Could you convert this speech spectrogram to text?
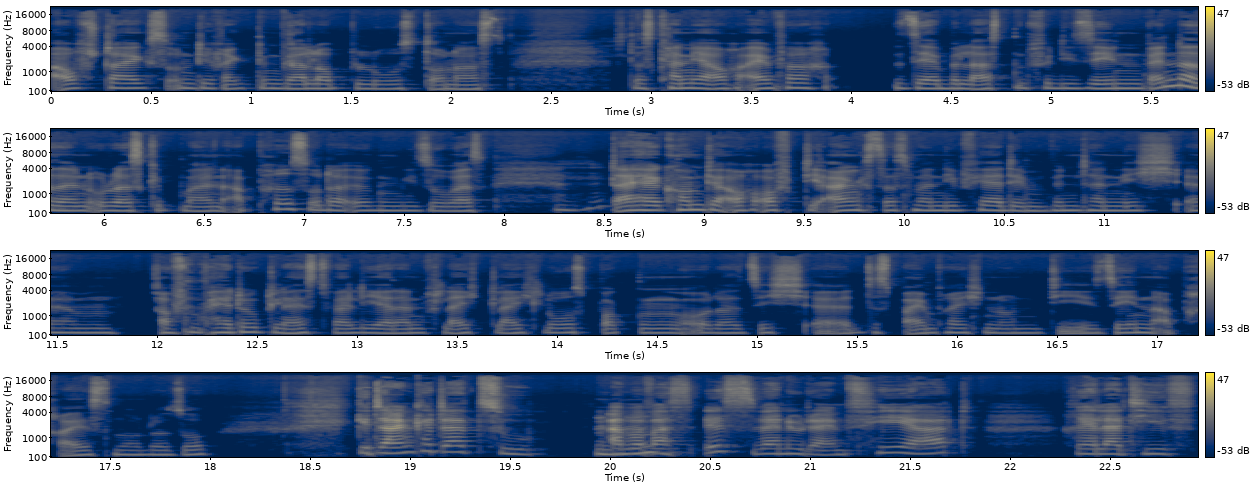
aufsteigst und direkt im Galopp losdonnerst. Das kann ja auch einfach sehr belastend für die Sehnenbänder sein oder es gibt mal einen Abriss oder irgendwie sowas. Mhm. Daher kommt ja auch oft die Angst, dass man die Pferde im Winter nicht ähm, auf dem Paddock lässt, weil die ja dann vielleicht gleich losbocken oder sich äh, das Bein brechen und die Sehnen abreißen oder so. Gedanke dazu. Mhm. Aber was ist, wenn du dein Pferd relativ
